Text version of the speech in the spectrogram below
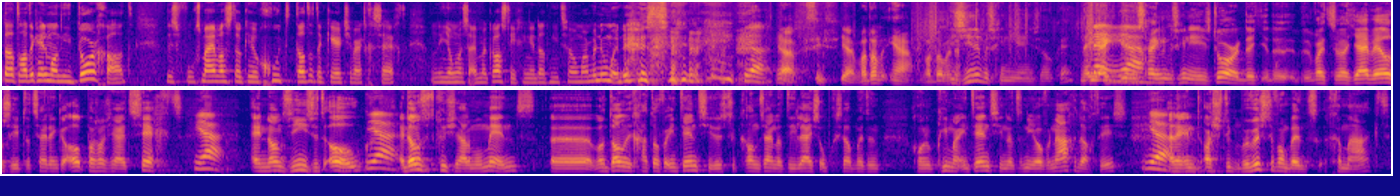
dat had ik helemaal niet doorgehad. Dus volgens mij was het ook heel goed dat het een keertje werd gezegd. Want de jongens uit mijn klas die gingen dat niet zomaar benoemen. Dus, ja. ja, precies. Ja, wat dat, ja, wat dat die zien het misschien niet eens ook, hè? Nee, nee ja. waarschijnlijk misschien niet eens door. Dat je, wat, wat, jij wel ziet, dat zij denken, oh, pas als jij het zegt... Ja. En dan zien ze het ook. Ja. En dan is het cruciale moment. Uh, want dan gaat het over intentie. Dus het kan zijn dat die lijst opgesteld met een, gewoon een prima intentie en dat er niet over nagedacht is. Ja. Alleen als je natuurlijk bewust ervan bent gemaakt,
